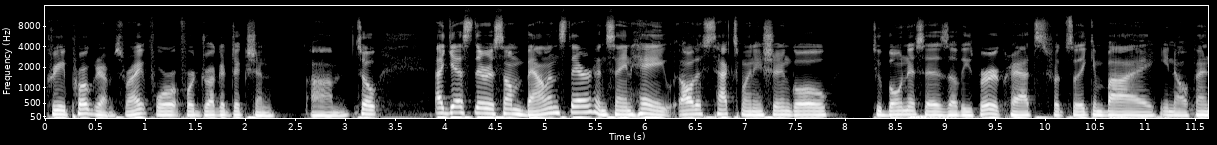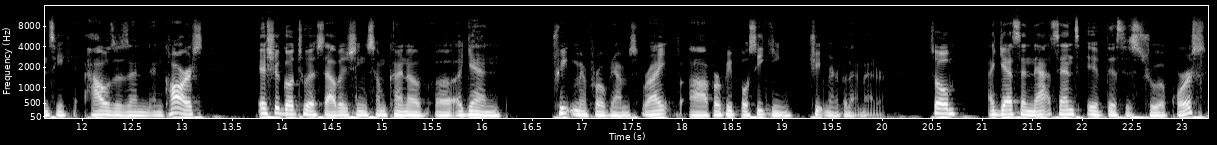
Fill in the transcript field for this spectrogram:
create programs, right, for for drug addiction. Um, so I guess there is some balance there and saying, hey, all this tax money shouldn't go to bonuses of these bureaucrats for, so they can buy, you know, fancy houses and, and cars. It should go to establishing some kind of, uh, again, treatment programs, right? Uh, for people seeking treatment for that matter. So I guess in that sense, if this is true, of course,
